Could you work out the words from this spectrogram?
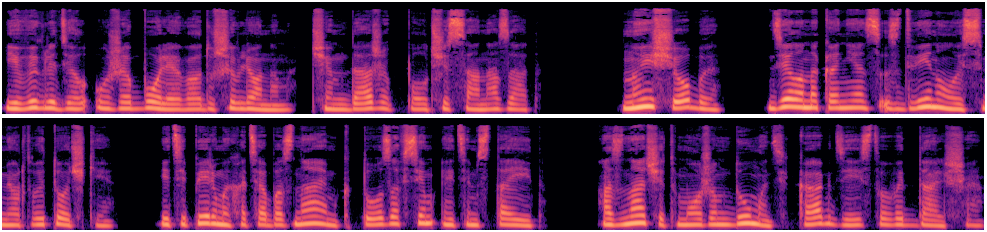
и выглядел уже более воодушевленным, чем даже полчаса назад. Ну еще бы, Дело, наконец, сдвинулось с мертвой точки, и теперь мы хотя бы знаем, кто за всем этим стоит, а значит, можем думать, как действовать дальше.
